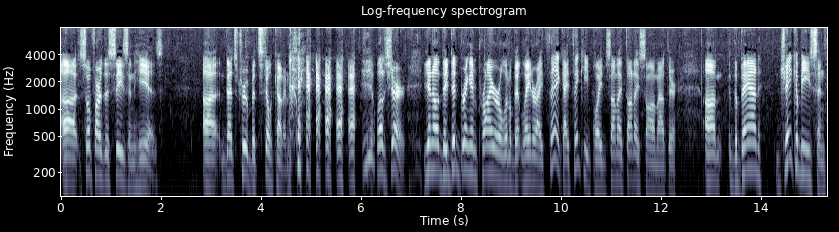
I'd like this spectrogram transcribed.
Uh, so far this season, he is. Uh, that's true, but still cut him. well, sure. You know, they did bring in Pryor a little bit later, I think. I think he played some. I thought I saw him out there. Um, the bad, Jacob Eason,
